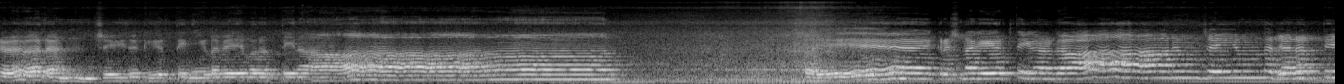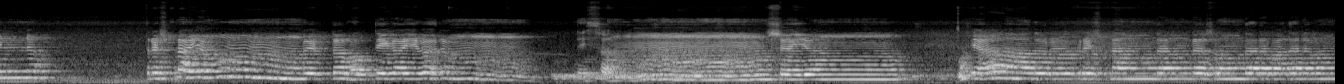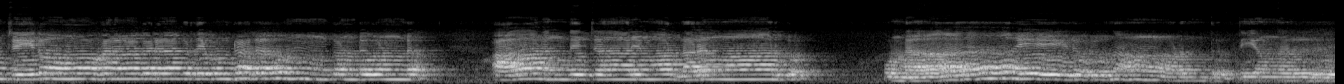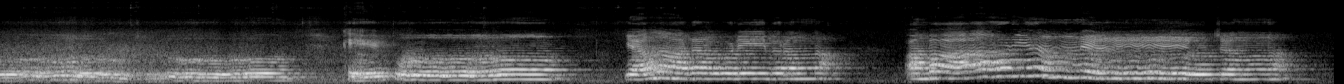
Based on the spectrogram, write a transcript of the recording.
കേരൻ ചെയ്തു കീർത്തി നീളവേ വരത്തിനാൻ ഹരേ കൃഷ്ണകീർത്തികൾ ഗാനം ചെയ്യുന്ന ജനത്തിന് തൃഷ്ണയും വിട്ടുമുക്തി കൈവരും. നിസംശയം യാതൊരു കൃഷ്ണൻ തന്റെ സുന്ദര പതനവും ചെയ്തോ മോഹനാകരാകൃതി കുണ്ഠലവും കണ്ടുകൊണ്ട് ആനന്ദിച്ച നാരിമാർ നരന്മാർക്കും ഉണ്ടായൊരു നാടൻ തൃപ്തിയങ്ങൾ കേൾപ്പൂ യാ അമ്പാടി തന്നിൽ ചെന്ന്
